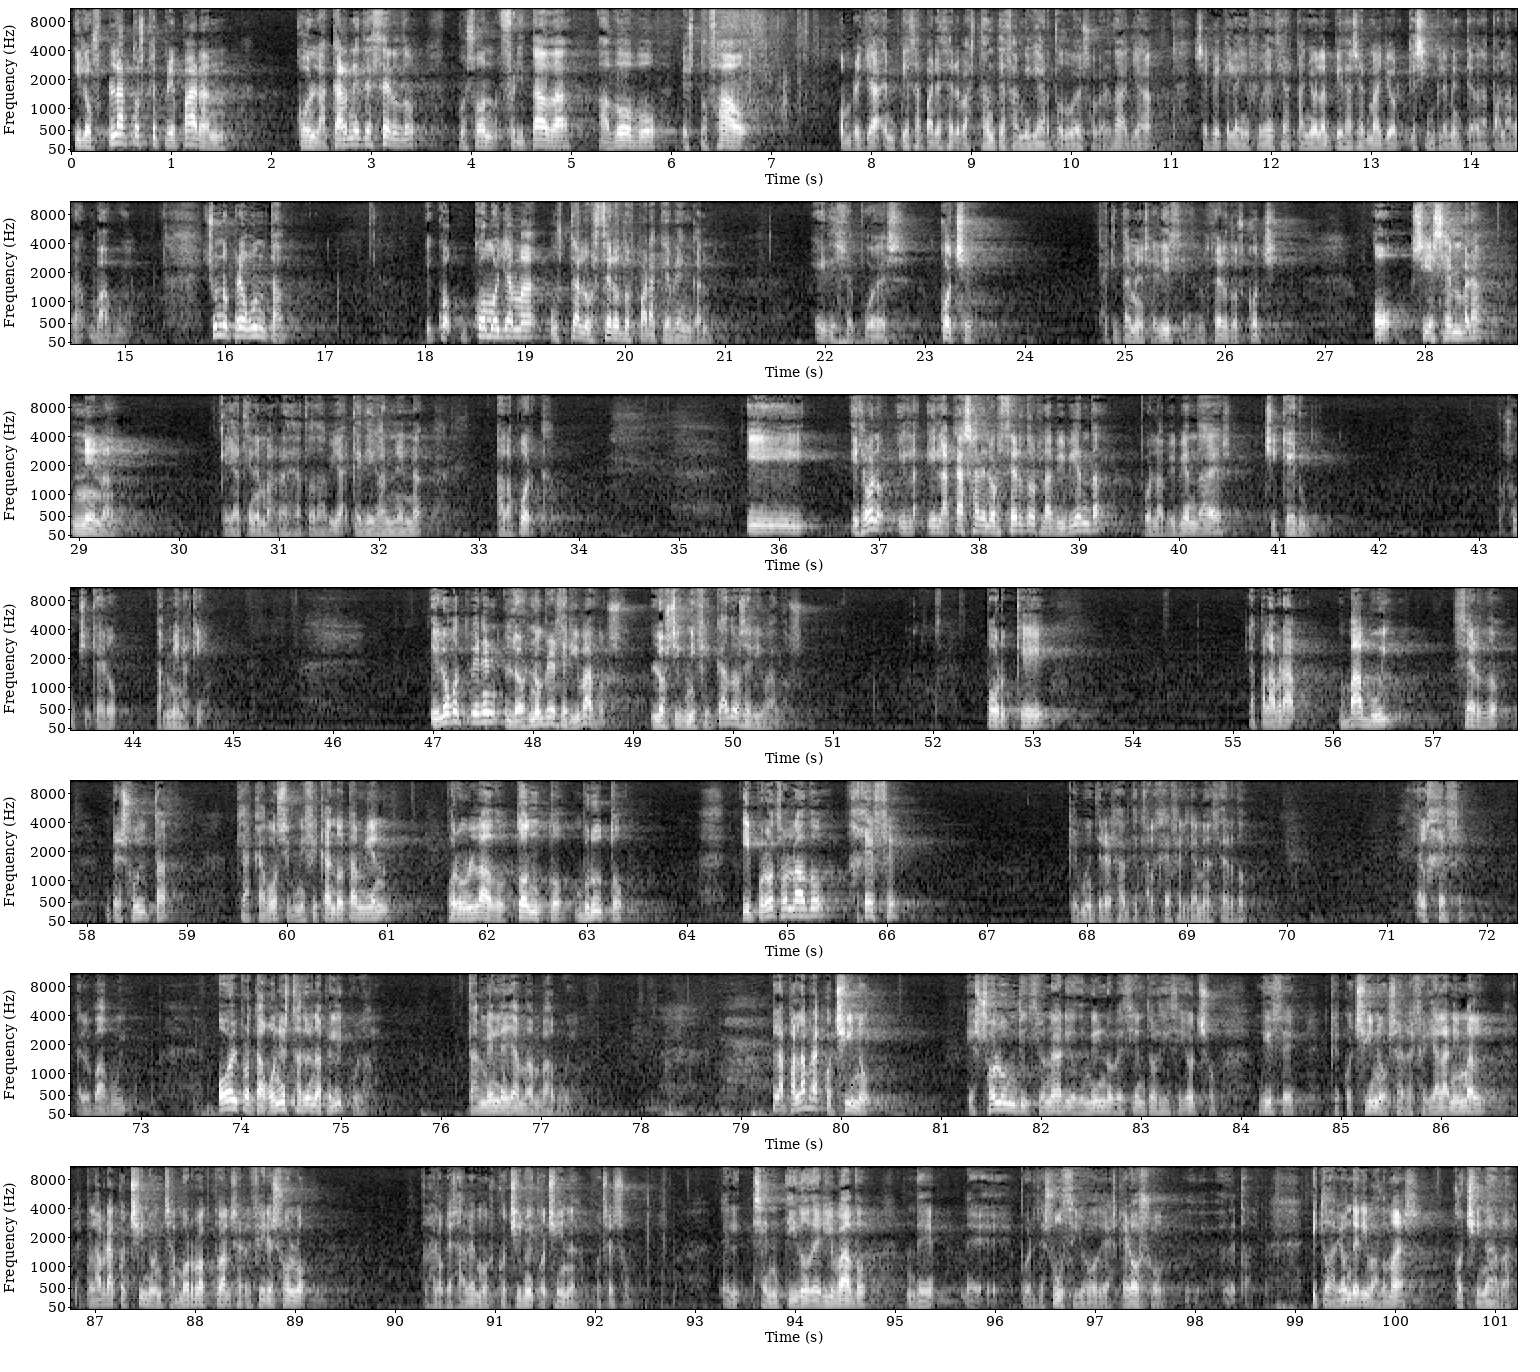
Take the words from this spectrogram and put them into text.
Y los platos que preparan con la carne de cerdo, pues son fritada, adobo, estofado. Hombre, ya empieza a parecer bastante familiar todo eso, ¿verdad? Ya se ve que la influencia española empieza a ser mayor que simplemente la palabra babui. Si uno pregunta, ¿cómo llama usted a los cerdos para que vengan? Y dice, pues coche, aquí también se dice, los cerdos, coche. O si es hembra, nena, que ya tiene más gracia todavía que digan nena a la puerca. Y, dice, bueno, ¿y la, casa de los cerdos, la vivienda? Pues la vivienda es chiqueru. Pues un chiquero también aquí. Y luego vienen los nombres derivados, los significados derivados. Porque la palabra babui, cerdo, resulta que acabó significando también, por un lado, tonto, bruto, y por otro lado, jefe, que es muy interesante que al jefe le llamen cerdo, el jefe, el babui, o el protagonista de una película, también le llaman babui. La palabra cochino, que solo un diccionario de 1918 dice que cochino se refería al animal, la palabra cochino en chamorro actual se refiere solo pues a lo que sabemos, cochino y cochina, pues eso, el sentido derivado de, eh, pues de sucio, de asqueroso, de, tal. Y todavía un derivado más, cochinada,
